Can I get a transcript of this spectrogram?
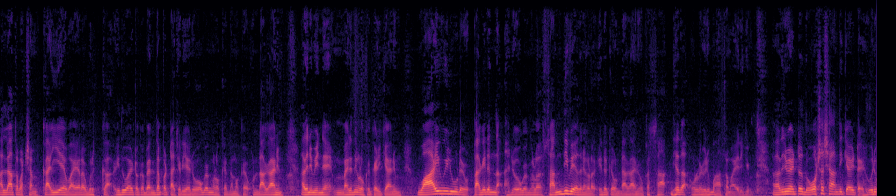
അല്ലാത്ത പക്ഷം കയ്യ് വയറ് വൃക്ക ഇതുമായിട്ടൊക്കെ ബന്ധപ്പെട്ട ചെറിയ രോഗങ്ങളൊക്കെ നമുക്ക് ഉണ്ടാകാനും അതിന് പിന്നെ മരുന്നുകളൊക്കെ കഴിക്കാനും വായുവിലൂടെ പകരുന്ന രോഗങ്ങൾ സന്ധിവേദനകൾ ഇതൊക്കെ ഉണ്ടാകാനും ഒക്കെ സാധ്യത ഉള്ള ഒരു മാസമായിരിക്കും അതിനുമായിട്ട് ദോഷശാന്തിക്കായിട്ട് ഒരു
